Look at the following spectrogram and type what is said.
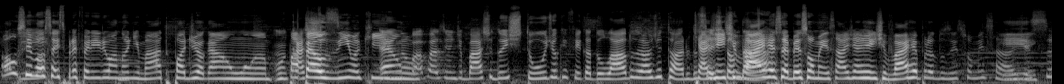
Ou e... se vocês preferirem o um anonimato, pode jogar um, um, um papelzinho aqui. É no... um papelzinho debaixo do estúdio que fica do lado do auditório do Que a gente andar. vai receber sua mensagem, a gente vai reproduzir sua mensagem. Isso,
